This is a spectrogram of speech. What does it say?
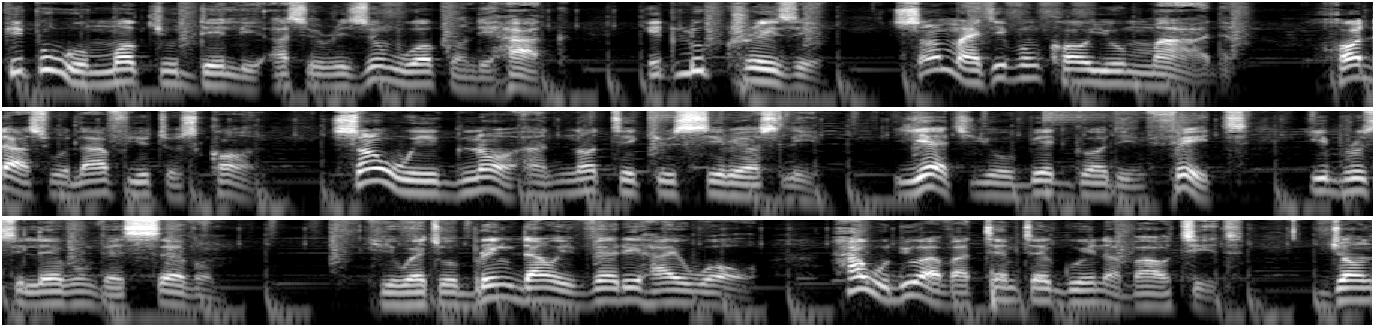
People will mock you daily as you resume work on the ark. It look crazy. Some might even call you mad. Others will laugh you to scorn. Some will ignore and not take you seriously. Yet you obeyed God in faith. Hebrews 11 verse 7. If you were to bring down a very high wall, how would you have attempted going about it? John,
